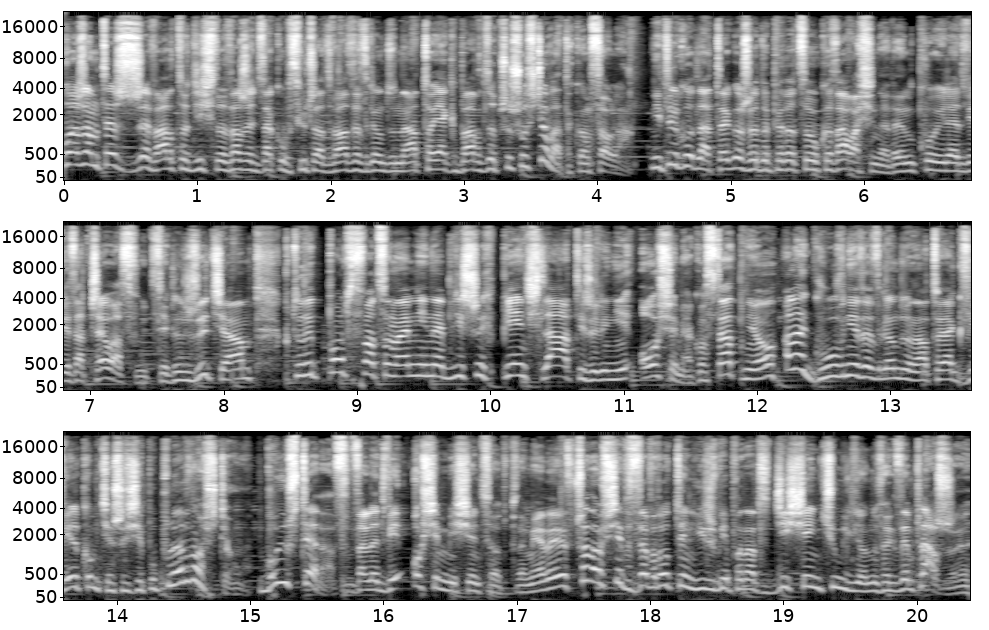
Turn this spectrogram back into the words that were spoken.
Uważam też, że warto dziś rozważyć zakup Switcha 2 ze względu na to, jak bardzo przyszłościowa ta konsola. Nie tylko dlatego, że dopiero co ukazała się na rynku i ledwie zaczęła swój cykl życia, który potrwa co najmniej najbliższych 5 lat, jeżeli nie 8 jak ostatnio, ale głównie ze względu na to, jak wielką cieszy się popularnością. Bo już teraz, zaledwie 8 miesięcy od premiery, sprzedał się w zawrotnej liczbie ponad 10 milionów egzemplarzy,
